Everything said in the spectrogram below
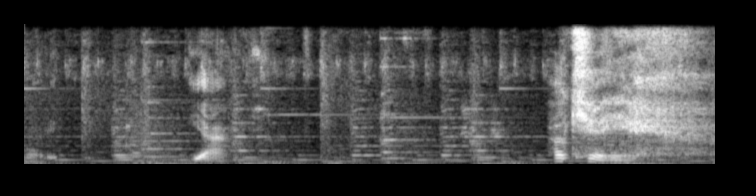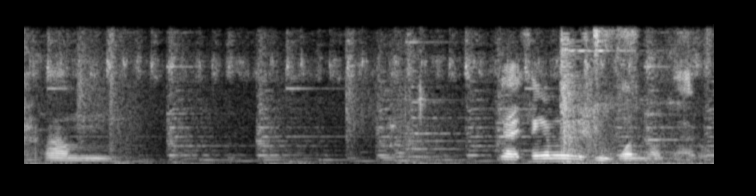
Right. Yeah. Okay. Um. Yeah, I think I'm gonna do one more battle.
